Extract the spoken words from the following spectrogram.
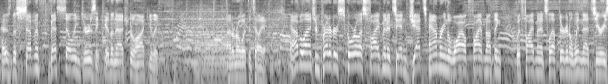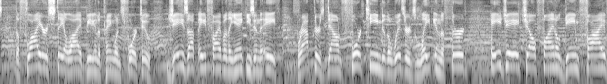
has the seventh best selling jersey in the National Hockey League. I don't know what to tell you. Avalanche and Predators scoreless five minutes in. Jets hammering the Wild 5 0 with five minutes left. They're going to win that series. The Flyers stay alive, beating the Penguins 4 2. Jays up 8 5 on the Yankees in the eighth. Raptors down 14 to the Wizards late in the third. AJHL final game five.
